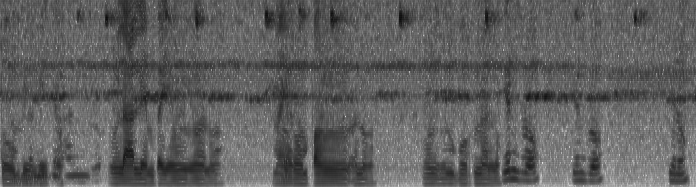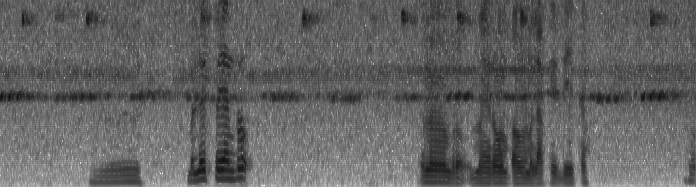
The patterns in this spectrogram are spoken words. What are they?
tubig Ang dito. Yung lalim pa yung, yung ano. Mayroong pang ano. Yung imburnal. Yan bro. Yan bro. Yun oh. Hmm. Maliit pa yan bro. Ano bro? Mayroong pang malaki dito. Bro.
